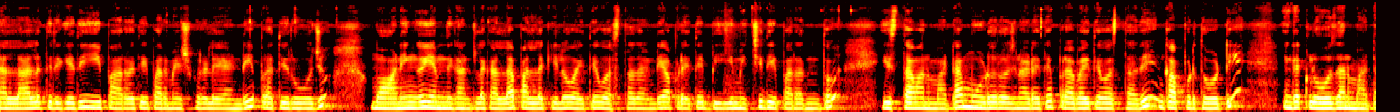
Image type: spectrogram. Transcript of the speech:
నెలలాళ్ళు తిరిగేది ఈ పార్వతీ పరమేశ్వరులే అండి. ప్రతిరోజు మార్నింగ్ ఎనిమిది గంటలకల్లా పల్లకిలో అయితే వస్తుందండి. అప్పుడైతే అయితే బియ్యం ఇచ్చి దీపారాధనతో ఇస్తామన్నమాట. మూడో రోజు నాడైతే ప్రభ అయితే వస్తుంది. ఇంకా అప్పుడుతోటి ఇంకా క్లోజ్ అనమాట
